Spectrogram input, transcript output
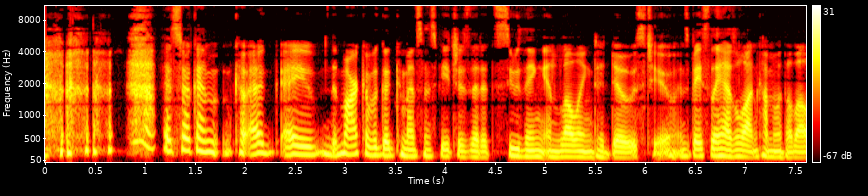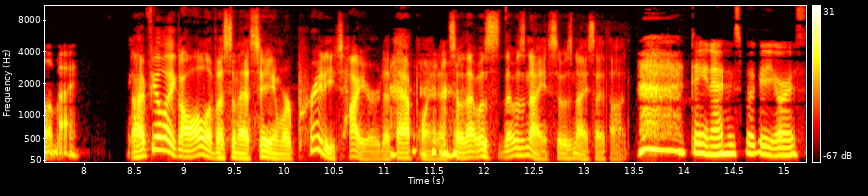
so a, a, the mark of a good commencement speech is that it's soothing and lulling to doze to. It basically has a lot in common with a lullaby. I feel like all of us in that stadium were pretty tired at that point, and so that was that was nice. It was nice. I thought. Dana, who spoke at yours?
